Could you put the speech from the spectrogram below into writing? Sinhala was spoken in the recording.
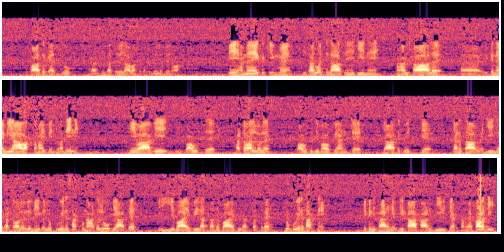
උපාසක ඇත්තෝ රාජ්‍යගත වේලා වසකට බෙලෙනවා මේ හැම එකකින්ම සාරවත්්‍ය සාසනයේ තියෙන මහ විශාල එක නැමියාවක් තමයි පෙන්වලා දෙන්නේ. මේ වාගේ බෞද්ධ රටවල් වල බෞද්ධ දෙමව්පියන්ට ජාතක වෙච්ච ජනතාව වැඩි ඉන්න රටවල් වල මේක ලොකු වෙනසක් වුණාට ලෝකයාට ඊයේ පායේ පිරත් අද පායේ පිරත් අතර ලොකු වෙනසක් නැහැ. ඒක නිසා ඒකාකාර ජීවිතයක් තමයි පවතින්නේ.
